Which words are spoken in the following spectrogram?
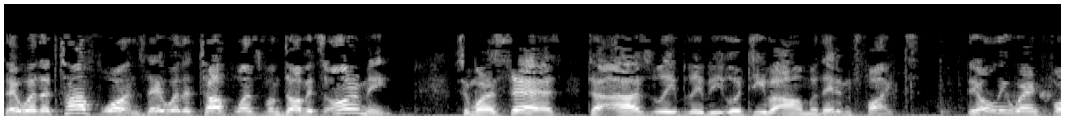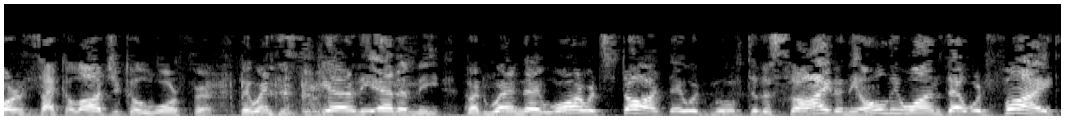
They were the tough ones. They were the tough ones from David's army. So when it says to Azli blibi uti alma, they didn't fight. They only went for psychological warfare. They went to scare the enemy. But when the war would start, they would move to the side, and the only ones that would fight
